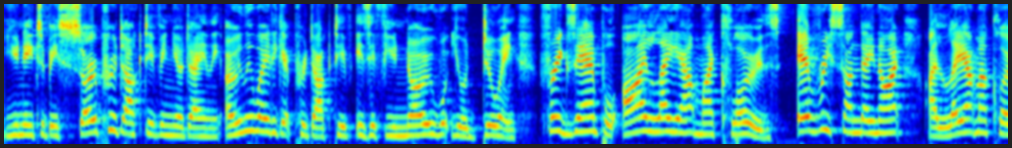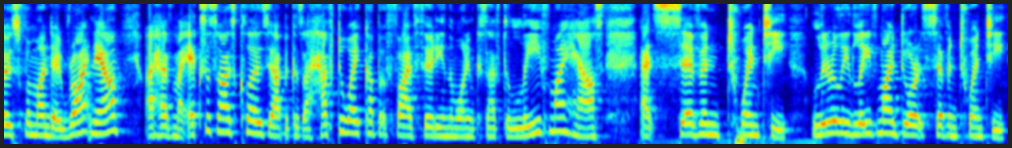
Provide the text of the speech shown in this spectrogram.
You need to be so productive in your day, and the only way to get productive is if you know what you're doing. For example, I lay out my clothes every Sunday night. I lay out my clothes for Monday. Right now, I have my exercise clothes out because I have to wake up at 5:30 in the morning because I have to leave my house at 7:20. Literally leave my door at 7:20.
